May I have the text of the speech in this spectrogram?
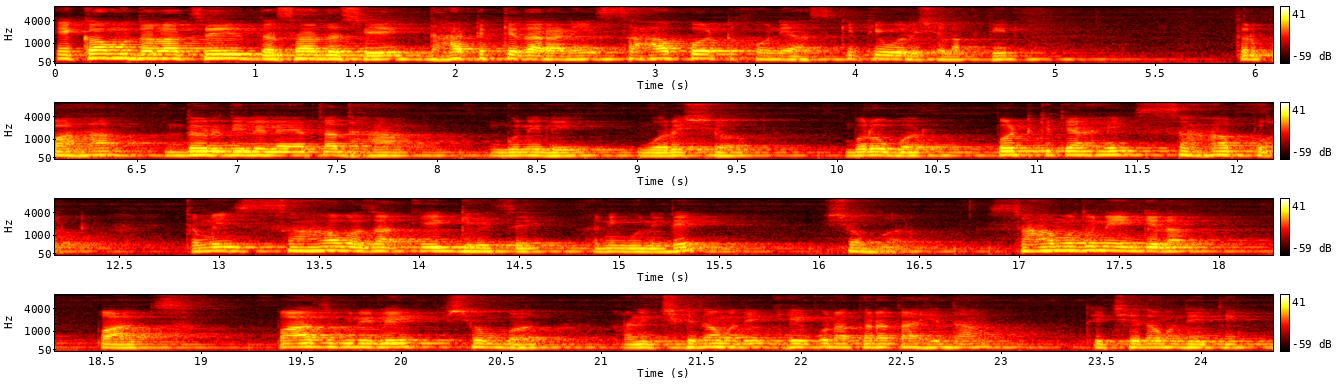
एका मुदलाचे दशादशे दहा टक्के दराने सहा पट होण्यास किती वर्ष लागतील? तर पहा दर दिलेला आता दहा. गुणिले वर्ष बरोबर पट किती आहे? सहा पट. त्यामुळे सहा वजा एक घ्यायचं आहे आणि गुणिले शंभर. सहामधून एक गेला पाच. पाच गुणिले शंभर आणि छेदामध्ये हे गुणाकारात आहे दहा. ते छेदामध्ये येतील.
